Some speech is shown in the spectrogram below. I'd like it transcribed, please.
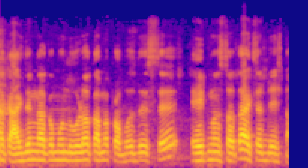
నాకు యాక్సిడెంట్ కాక ముందు కూడా ఒక ఆమె ప్రపోజ్ చేస్తే ఎయిట్ మంత్స్ తర్వాత యాక్సెప్ట్ చేసిన.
